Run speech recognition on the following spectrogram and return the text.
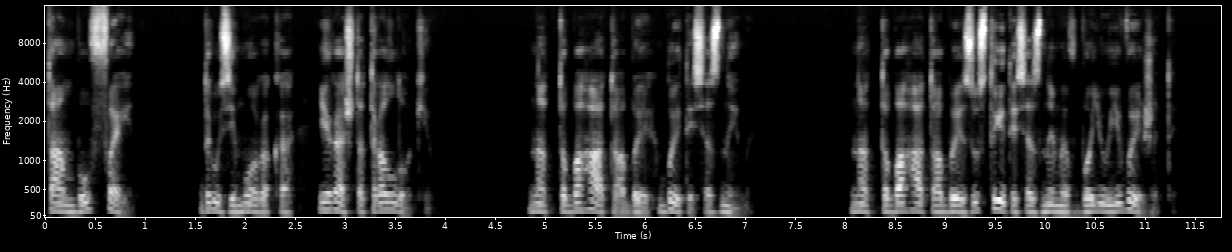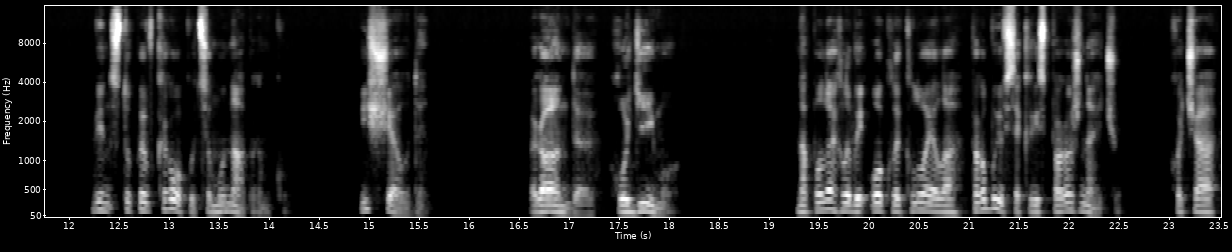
Там був Фейн, друзі Морока і решта траллоків. Надто багато, аби битися з ними. Надто багато, аби зустрітися з ними в бою і вижити. Він ступив крок у цьому напрямку. І ще один. Ранде, ходімо. Наполегливий оклик Лойла пробився крізь порожнечу, хоча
